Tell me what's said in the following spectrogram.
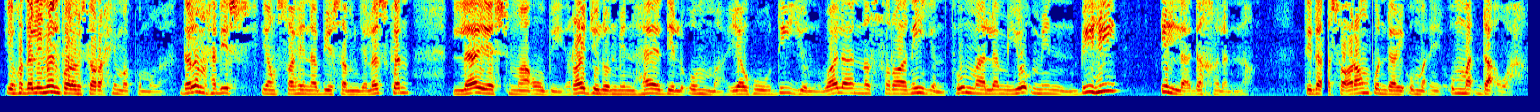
Ikhwatul iman para rahimakumullah. Dalam hadis yang sahih Nabi SAW menjelaskan, la yasma'u bi rajulun min hadhil umma yahudiyyun wala nasraniyyun thumma lam yu'min bihi illa dakhala an Tidak seorang pun dari umat ini, umat dakwah.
